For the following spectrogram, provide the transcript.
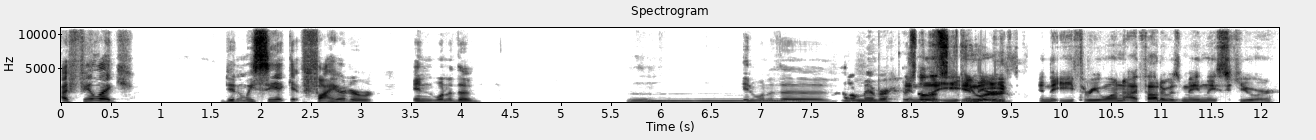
I feel like didn't we see it get fired or in one of the mm, in one of the I don't remember. In the, a e, in the. E in the E3 one, I thought it was mainly skewer.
